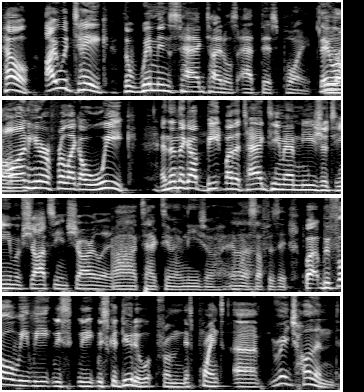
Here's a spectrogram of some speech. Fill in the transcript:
Hell, I would take the women's tag titles at this point. They were on here for like a week, and then they got beat by the tag team amnesia team of Shotzi and Charlotte. Ah, tag team amnesia. Everyone Ah. suffers it. But before we we we we, we skedoodle from this point, uh, Ridge Holland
